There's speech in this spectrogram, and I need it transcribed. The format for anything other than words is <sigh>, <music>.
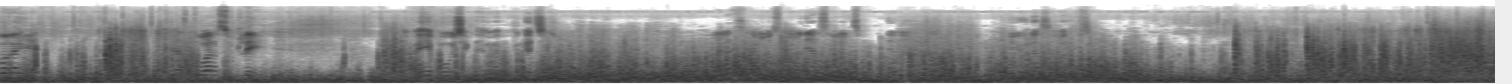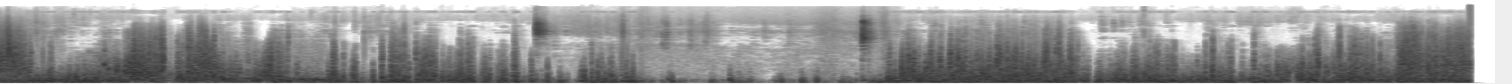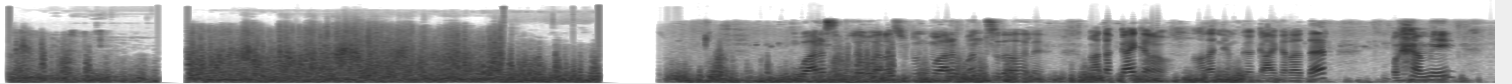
वारं सुटलंय बघा हे जास्त वारं सुटलंय बघा हे बघू शकता माझ्या पिकाची याच मोसमामध्ये असं वारं सुटते ना हे एवढं असं वारं सुटतं. वारं सुटलं वारं सुटून वारं बंद सुद्धा झालं आता काय करावं? आता नेमकं काय करावं? तर बघा मी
